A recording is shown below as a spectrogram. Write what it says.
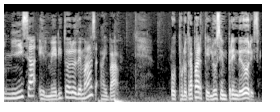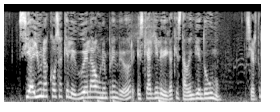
minimiza el mérito de los demás, ahí va. O- por otra parte, los emprendedores. Si hay una cosa que le duela a un emprendedor es que alguien le diga que está vendiendo humo, ¿cierto?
